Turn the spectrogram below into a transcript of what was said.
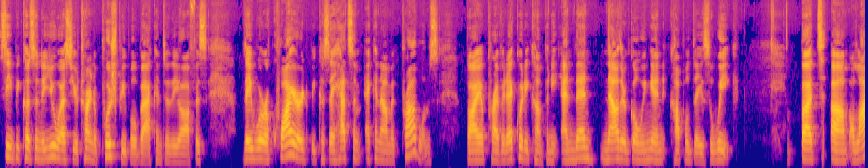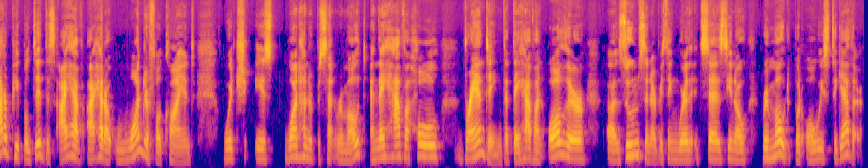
see, because in the US, you're trying to push people back into the office, they were acquired because they had some economic problems by a private equity company. And then now they're going in a couple days a week but um, a lot of people did this. I have i had a wonderful client which is 100% remote and they have a whole branding that they have on all their uh, zooms and everything where it says you know remote but always together.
